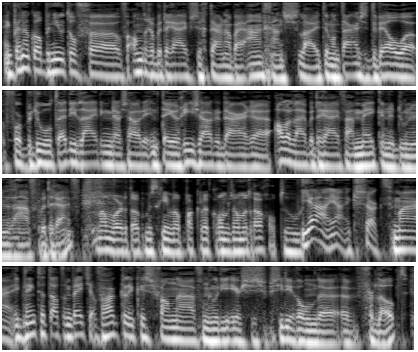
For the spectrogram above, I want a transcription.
ik ben ook wel benieuwd of, uh, of andere bedrijven zich daar nou bij aan gaan sluiten. Want daar is het wel uh, voor bedoeld. Hè. Die leiding, daar zouden in theorie zouden daar allerlei bedrijven aan mee kunnen doen in het havenbedrijf. Dan wordt het ook misschien wel makkelijker om zo'n bedrag op te hoesten. Ja, ja, exact. Maar ik denk dat dat een beetje afhankelijk is van, van hoe die eerste subsidieronde verloopt.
